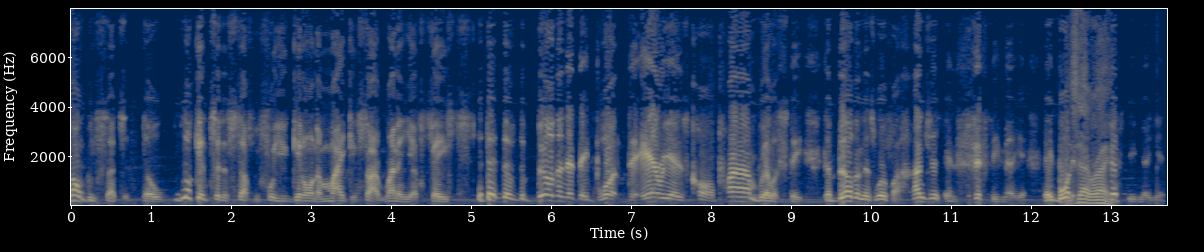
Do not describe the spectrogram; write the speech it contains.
don't be such a dope. Look into the stuff before you get on the mic and start running your face. The, the, the building that they bought, the area is called Prime Real Estate. The building is worth a hundred and fifty million. They bought Is it that for right? fifty million.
